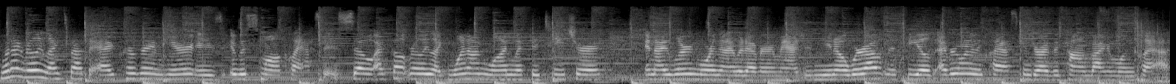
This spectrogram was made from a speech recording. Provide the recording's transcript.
What I really liked about the ag program here is it was small classes. So I felt really like one-on-one -on -one with the teacher and I learned more than I would ever imagine. You know, we're out in the field, everyone in the class can drive the combine in one class.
